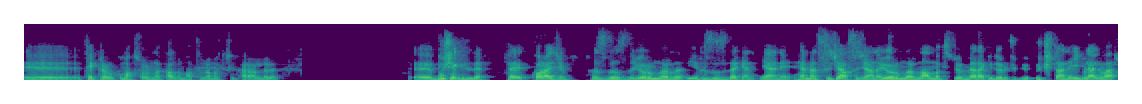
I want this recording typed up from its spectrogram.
e, tekrar okumak zorunda kaldım hatırlamak için kararları. E, bu şekilde. Pe Koraycığım hızlı hızlı yorumlarını, hızlı hızlı derken yani hemen sıcağı sıcağına yorumlarını almak istiyorum. Merak ediyorum çünkü 3 tane ihlal var.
